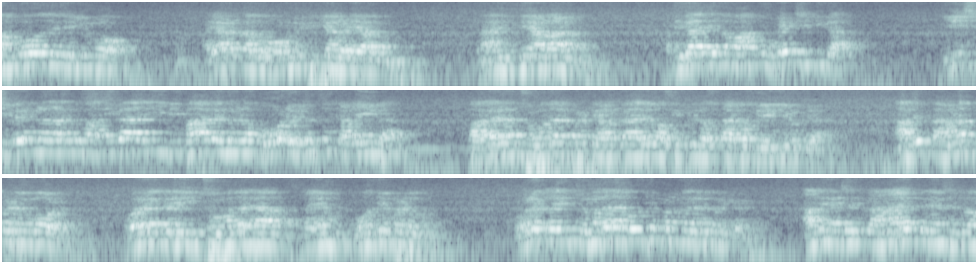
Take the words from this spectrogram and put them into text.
സംബോധന ചെയ്യുമ്പോൾ അയാൾക്ക് അത് ഓർമ്മിപ്പിക്കാനിടയാകും ഞാൻ ഇന്നയാളാണ്. അധികാരി എന്ന വാക്ക് ഉപേക്ഷിക്കുക. ഈ ശിബിരങ്ങൾ നടക്കുമ്പോൾ അധികാരി വിഭാഗങ്ങളുടെ ബോർഡ് എടുത്ത് കളയുക. പകരം ചുമതലപ്പെട്ട ആൾക്കാർ വസിക്കുന്ന സ്ഥലവും എഴുതി അത് കാണപ്പെടുമ്പോൾ ഓരോരുത്തരെയും ചുമതല സ്വയം ബോധ്യപ്പെടുന്നു ഓരോരുത്തരെയും ചുമതല ബോധ്യപ്പെടുന്നവർക്ക് അതിനനുസരിച്ച് കാലത്തിനനുസരിച്ചുള്ള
